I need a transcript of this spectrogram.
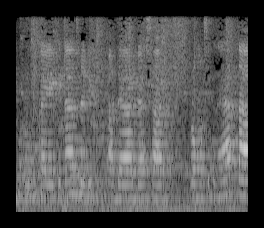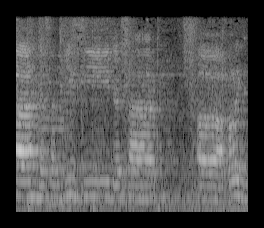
itu. Kayak kita sudah di- ada dasar promosi kesehatan, dasar gizi, dasar eh, apa lagi?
